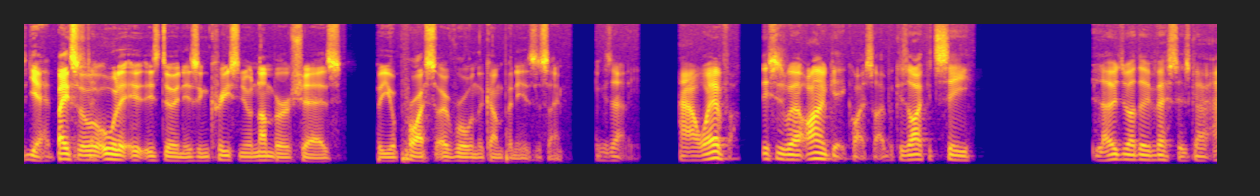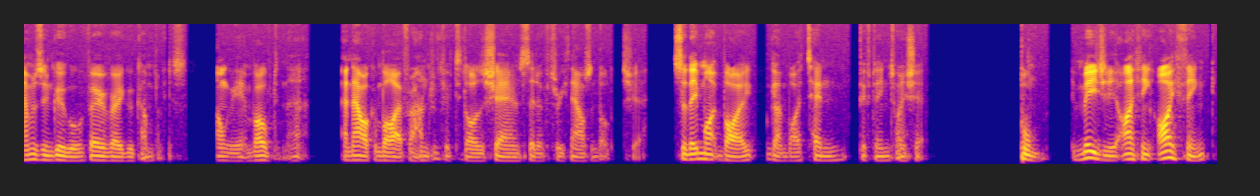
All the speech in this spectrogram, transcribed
Yeah. Basically, all it is doing is increasing your number of shares, but your price overall in the company is the same. Exactly. However, this is where I get quite excited because I could see loads of other investors going, Amazon, Google, very, very good companies. I'm going to get involved in that. And now I can buy it for $150 a share instead of $3,000 a share. So they might buy, go and buy 10, 15, 20 shares. Boom. Immediately, I think, I think,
